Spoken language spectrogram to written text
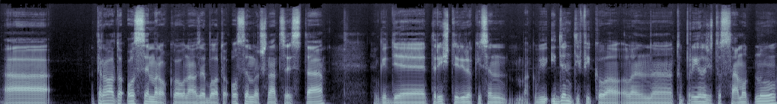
a trvalo to 8 rokov, naozaj bola to 8-ročná cesta, kde 3-4 roky som akoby identifikoval len e, tú príležitosť samotnú,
